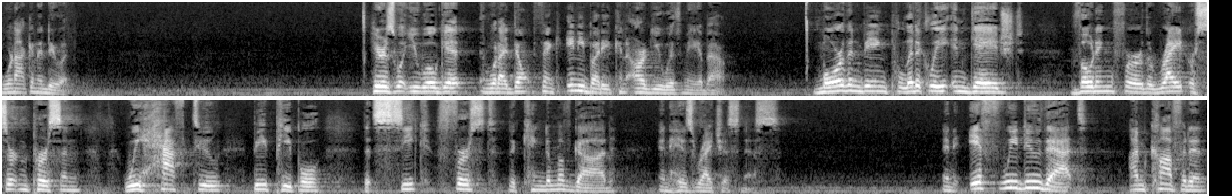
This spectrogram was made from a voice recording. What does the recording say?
We're not going to do it. Here's what you will get, and what I don't think anybody can argue with me about. More than being politically engaged, voting for the right or certain person, we have to be people that seek first the kingdom of God and his righteousness. And if we do that, I'm confident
